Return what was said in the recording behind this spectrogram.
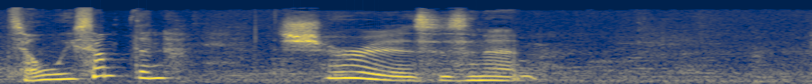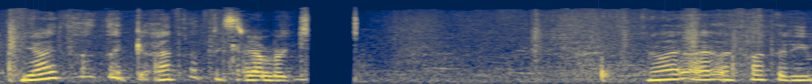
It's always something. Sure is, isn't it? Yeah, I thought the I thought the It's guy number was- No, I, I- I thought that he.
